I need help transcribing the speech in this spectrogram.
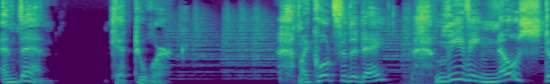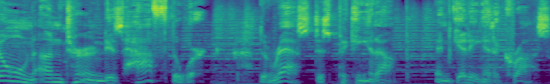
and then get to work. My quote for the day leaving no stone unturned is half the work. The rest is picking it up and getting it across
